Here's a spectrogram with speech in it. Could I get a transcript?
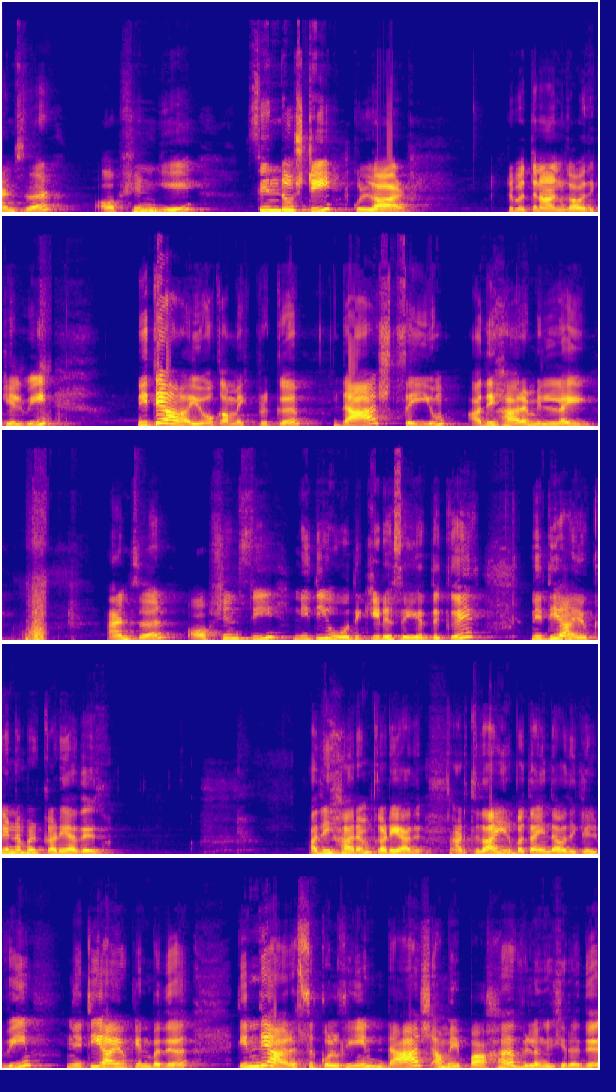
Answer option A Sindhu Shree Khullar. இருபத்தி நான்காவது கேள்வி. நிதி ஆயோக் அமைப்பிற்கு டேஷ் செய்யும் அதிகாரம் இல்லை ஆன்சர் ஆப்ஷன் சி நிதி ஒதுக்கீடு செய்யறதுக்கு நிதி ஆயோக்கு என்ன கிடையாது? அதிகாரம் கிடையாது. அடுத்ததாக இருபத்தைந்தாவது கேள்வி. நிதி ஆயோக் என்பது இந்திய அரசு கொள்கையின் டேஷ் அமைப்பாக விளங்குகிறது.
